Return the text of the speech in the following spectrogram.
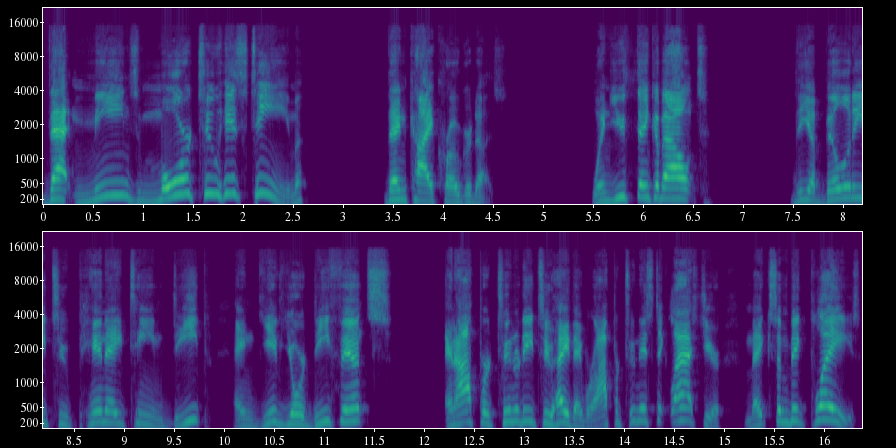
that means more to his team than Kai Kroger does. When you think about the ability to pin a team deep and give your defense an opportunity to, hey, they were opportunistic last year, make some big plays.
